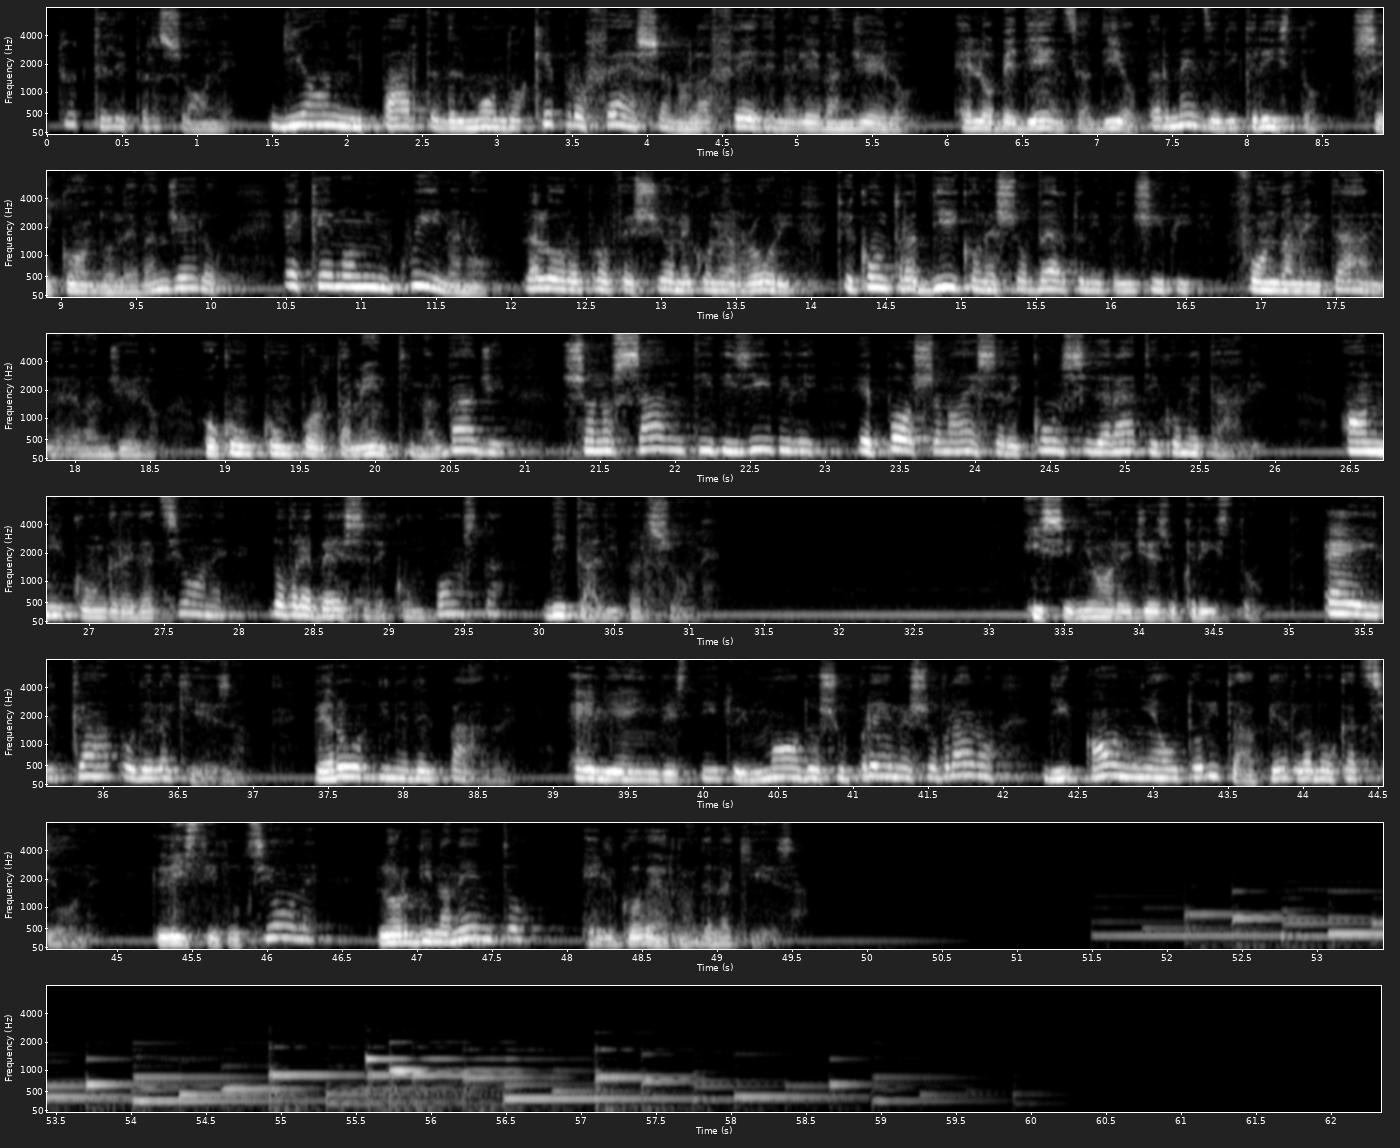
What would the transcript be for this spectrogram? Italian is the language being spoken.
Tutte le persone di ogni parte del mondo che professano la fede nell'Evangelo e l'obbedienza a Dio per mezzo di Cristo secondo l'Evangelo e che non inquinano la loro professione con errori che contraddicono e sovvertono i principi fondamentali dell'Evangelo o con comportamenti malvagi, sono santi visibili e possono essere considerati come tali. Ogni congregazione dovrebbe essere composta di tali persone. Il Signore Gesù Cristo è il capo della Chiesa, per ordine del Padre. Egli è investito in modo supremo e sovrano di ogni autorità per la vocazione, l'istituzione, l'ordinamento e il governo della Chiesa.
